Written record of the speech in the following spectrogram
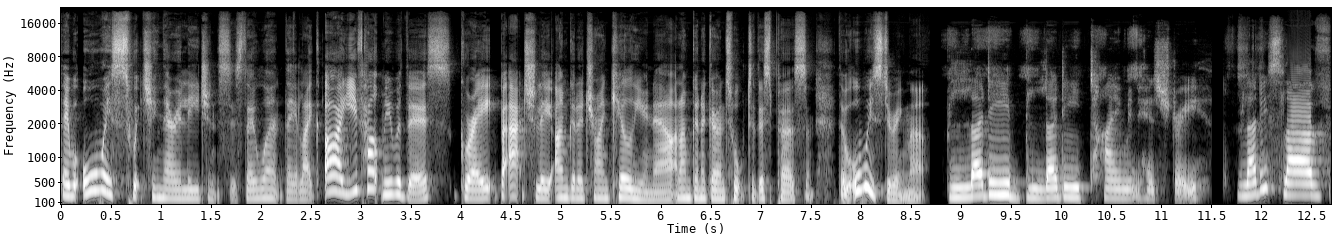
They were always switching their allegiances, though, weren't they? Like, ah, you've helped me with this, great, but actually, I'm going to try and kill you now, and I'm going to go and talk to this person. They were always doing that. Bloody, bloody time in history. Vladislav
